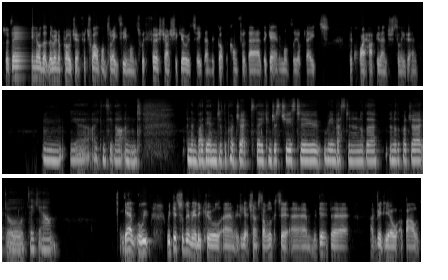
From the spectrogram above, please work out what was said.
So if they know that they're in a project for 12 months or 18 months with first charge security, then they've got the comfort there. They're getting monthly updates. They're quite happy then just to leave it in. Mm, yeah, I can see that. And and then by the end of the project, they can just choose to reinvest in another another project or take it out. Yeah, we we did something really cool. Um, if you get a chance to have a look at it, um, we did uh, a video about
